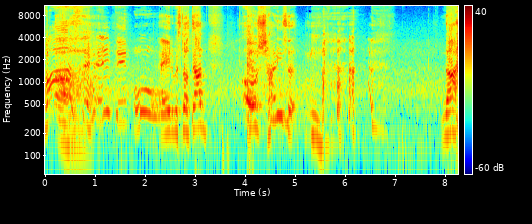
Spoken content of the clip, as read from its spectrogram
Was? Der hält den. Oh. Ey, du bist noch dran. Oh, scheiße. Nein.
